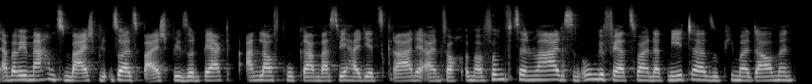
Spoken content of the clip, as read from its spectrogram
Aber wir machen zum Beispiel, so als Beispiel, so ein Berganlaufprogramm, was wir halt jetzt gerade einfach immer 15 Mal, das sind ungefähr 200 Meter, so Pi mal Daumen.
